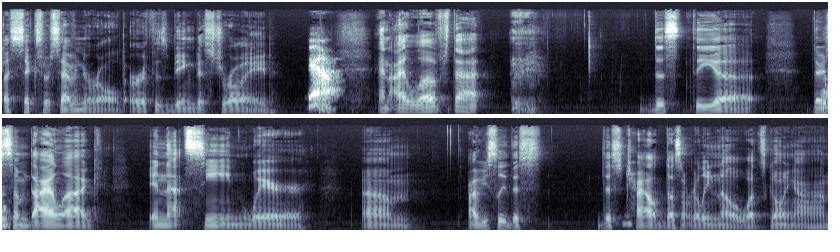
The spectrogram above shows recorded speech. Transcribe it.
a 6 or 7 year old, Earth is being destroyed. Yeah. and I loved that this the uh there's some dialogue in that scene where um obviously this this child doesn't really know what's going on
